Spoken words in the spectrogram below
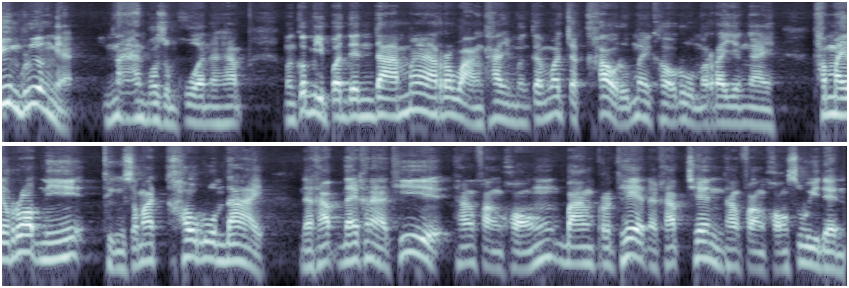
ยื่นเรื่องเนี่ยนานพอสมควรนะครับ มันก็มีประเด็นดราม่าระหว่างทางอยู่เหมือนกันว่าจะเข้าหรือไม่เข้าร่วมอะไรยังไงทำไมรอบนี้ถึงสามารถเข้าร่วมได้นะครับ ในขณะที่ทางฝั่งของบางประเทศนะครับ เช่น ทางฝั่งของสวีเดน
